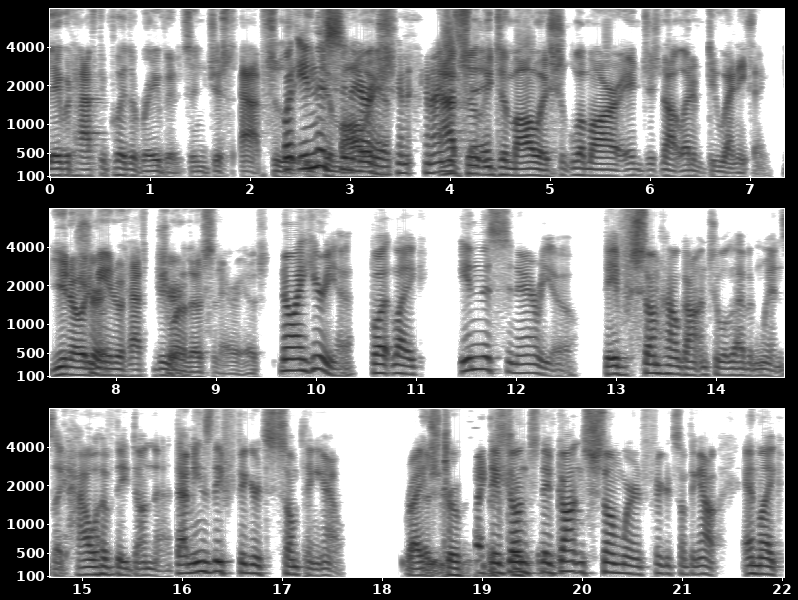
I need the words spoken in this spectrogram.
They would have to play the Ravens and just absolutely. But in this scenario, can can I absolutely say, demolish Lamar and just not let him do anything. You know what Sure. I mean? It would have to be Sure. one of those scenarios. No, I hear you, but like in this scenario, they've somehow gotten to 11 wins. Like how have they done that? That means they figured something out. Right? That's true. like That's they've true. done they've gotten somewhere and figured something out and like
